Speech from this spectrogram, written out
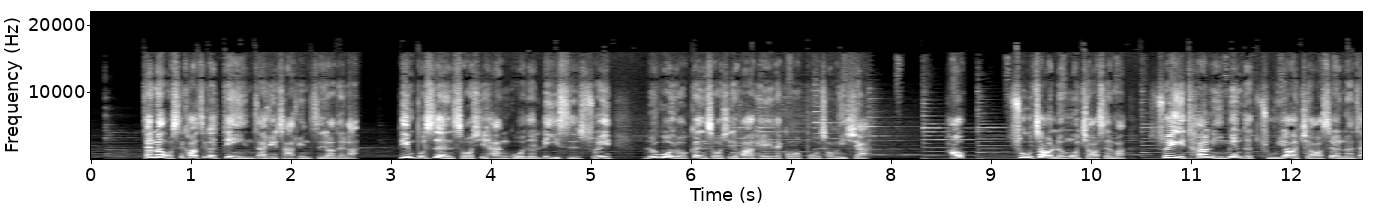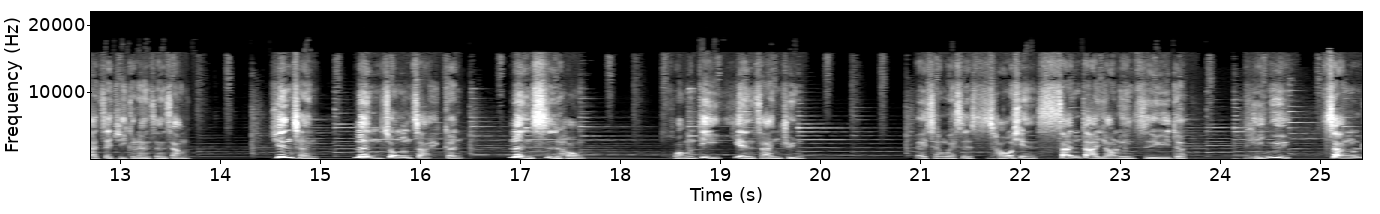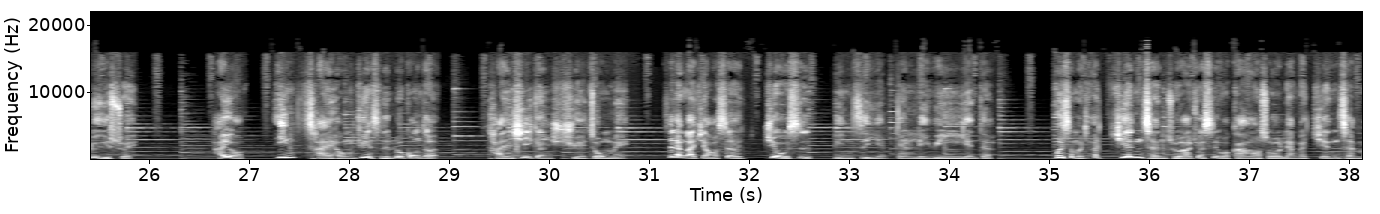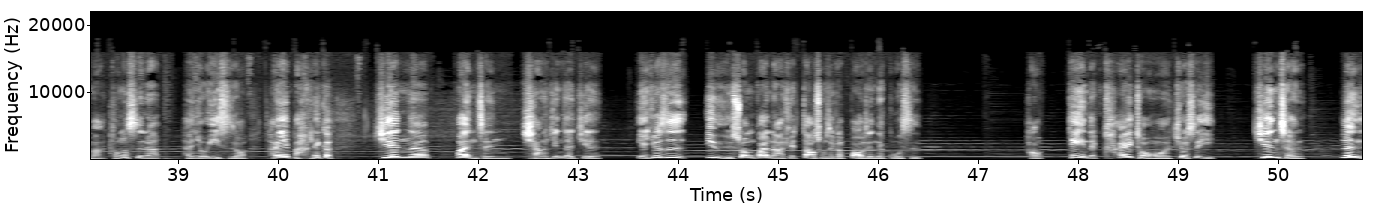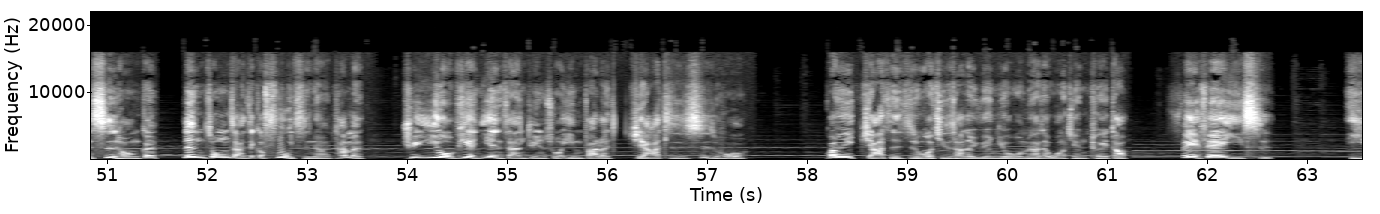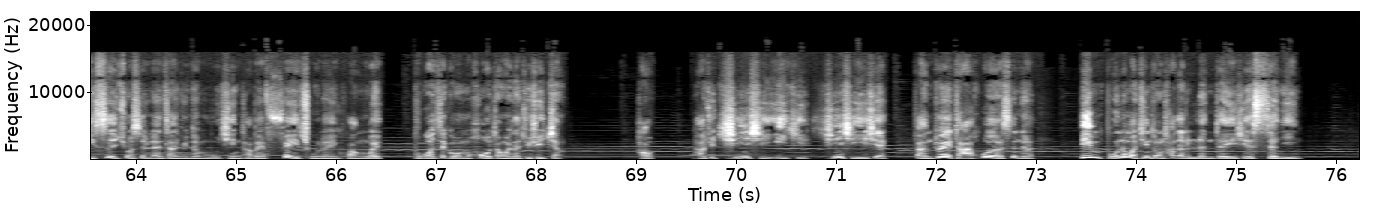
当然，我是靠这个电影再去查询资料的啦，并不是很熟悉韩国的历史，所以如果有更熟悉的话，可以再跟我补充一下。好。塑造人物角色嘛，所以它里面的主要角色呢，在这几个人身上，奸臣任宗载跟任世宏，皇帝燕山君，被称为是朝鲜三大妖女之一的平玉张绿水，还有因彩虹郡使入宫的檀溪跟雪中梅这两个角色，就是林志妍跟李云英演的。为什么叫奸臣？主要就是我刚刚说两个奸臣嘛。同时呢，很有意思哦，他也把那个奸呢换成强奸的奸，也就是一语双关拿去道出这个暴政的故事。好，电影的开头哈，就是以奸臣任世宏跟任宗宰这个父子呢，他们去诱骗燕三军，所引发了甲子事祸。关于甲子之祸，其实它的缘由，我们要再往前推到废妃已逝。乙氏就是任三军的母亲，她被废除了皇位。不过这个我们后段会再继续讲。好，他去清洗异己，清洗一些反对他或者是呢，并不那么听从他的人的一些声音，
